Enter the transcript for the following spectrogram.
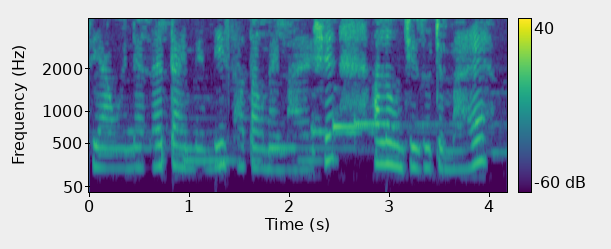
ဆရာဝန်နဲ့လည်းတိုင်ပင်ပြီးစားတောက်နိုင်ပါတယ်ရှင်။အားလုံးကျေးဇူးတင်ပါတယ်။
